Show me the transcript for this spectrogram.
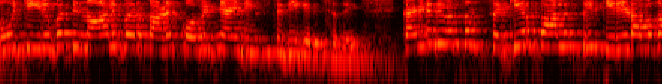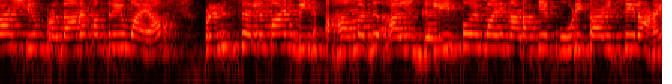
നൂറ്റി ഇരുപത്തിനാല് പേർക്കാണ് കോവിഡ് നയന്റീൻ സ്ഥിരീകരിച്ചത്. കഴിഞ്ഞ ദിവസം സക്കീർ പാലസിൽ കിരീടാവകാശിയും പ്രധാനമന്ത്രിയുമായ prince Salman bin Ahmed Al ഖലീഫുമായി നടത്തിയ കൂടിക്കാഴ്ചയിലാണ്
